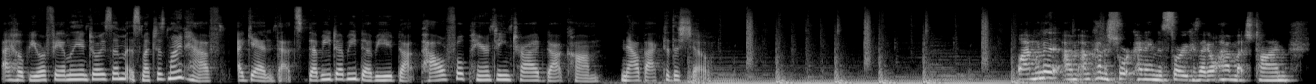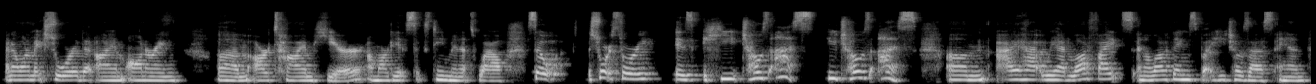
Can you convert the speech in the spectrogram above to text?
I hope your family enjoys them as much as mine have. Again, that's www.powerfulparentingtribe.com. Now back to the show. Well, I'm gonna I'm, I'm kind of shortcutting the story because I don't have much time, and I want to make sure that I am honoring um, our time here. I'm already at 16 minutes. Wow. So, short story is he chose us. He chose us. Um, I had we had a lot of fights and a lot of things, but he chose us, and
